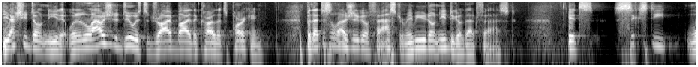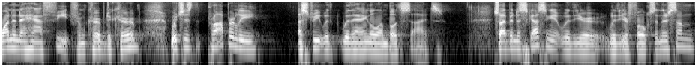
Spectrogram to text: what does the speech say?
You actually don't need it. What it allows you to do is to drive by the car that's parking. But that just allows you to go faster. Maybe you don't need to go that fast. It's 61 and a half feet from curb to curb, which is properly a street with, with angle on both sides. So I've been discussing it with your, with your folks, and there's some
